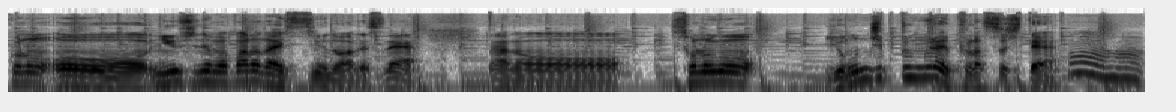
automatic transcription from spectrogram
このおニューシネマパラダイスっていうのはですね、あのーその後40分ぐらいプラスしてうんうん。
